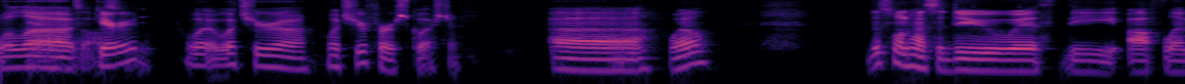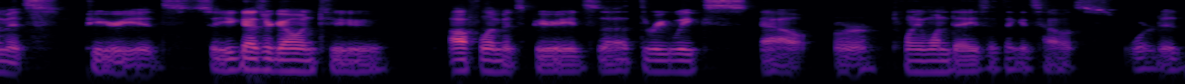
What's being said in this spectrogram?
Well, yeah, uh, awesome. Garrett, what, what's your uh, what's your first question? Uh, well, this one has to do with the off limits periods. So you guys are going to off limits periods uh, three weeks out or 21 days. I think it's how it's worded.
